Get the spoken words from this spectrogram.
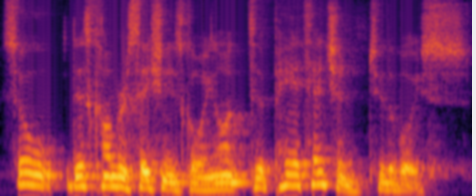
So this conversation is going on to pay attention to the voice.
